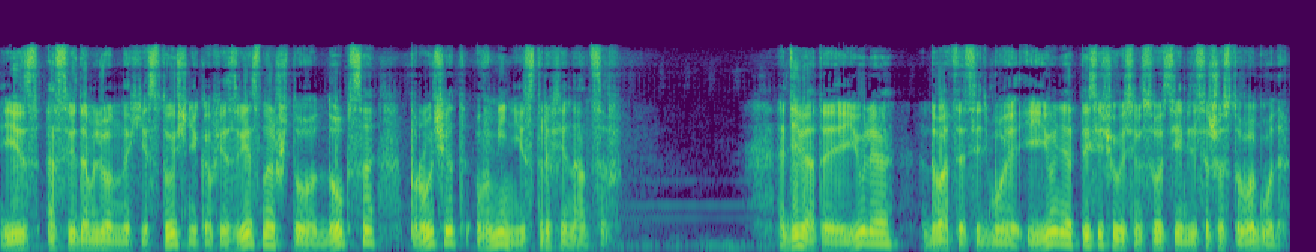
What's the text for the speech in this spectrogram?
Из осведомленных источников известно, что Добса прочат в министра финансов. 9 июля, 27 июня 1876 года.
